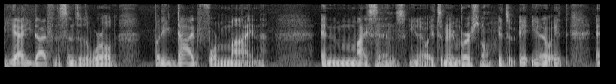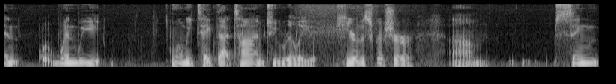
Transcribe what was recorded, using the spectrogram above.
yeah, he died for the sins of the world, but he died for mine and my sins. You know, it's Very personal. It's it, you know it, and when we when we take that time to really hear the scripture, um, sing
